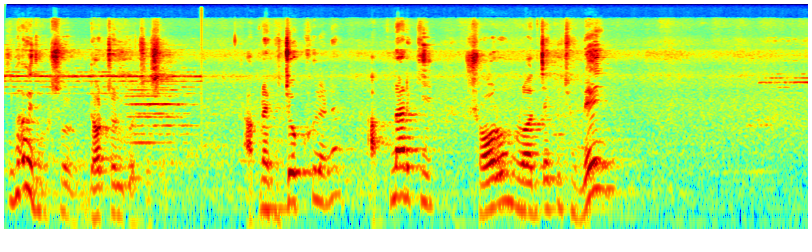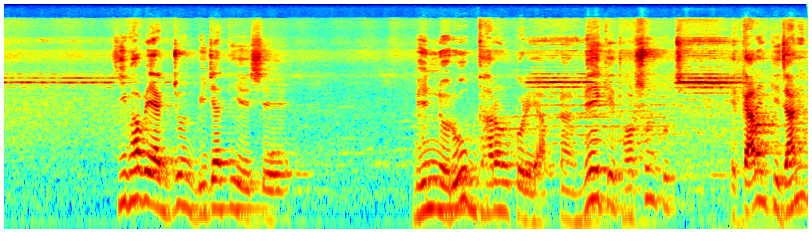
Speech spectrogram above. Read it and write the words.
কীভাবে ধর্ষণ ধর্ষণ করছে সে? আপনার কি চোখ খুলে না? আপনার কি সরম লজ্জা কিছু নেই? কীভাবে একজন বিজাতি এসে ভিন্ন রূপ ধারণ করে আপনার মেয়েকে ধর্ষণ করছে? এর কারণ কি জানেন?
